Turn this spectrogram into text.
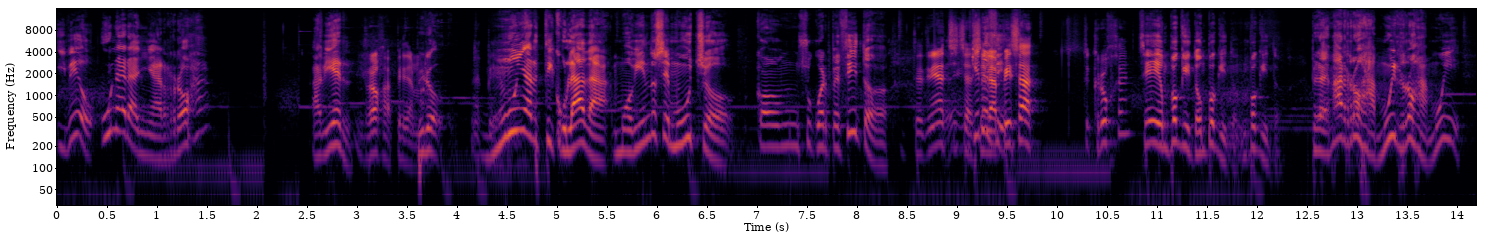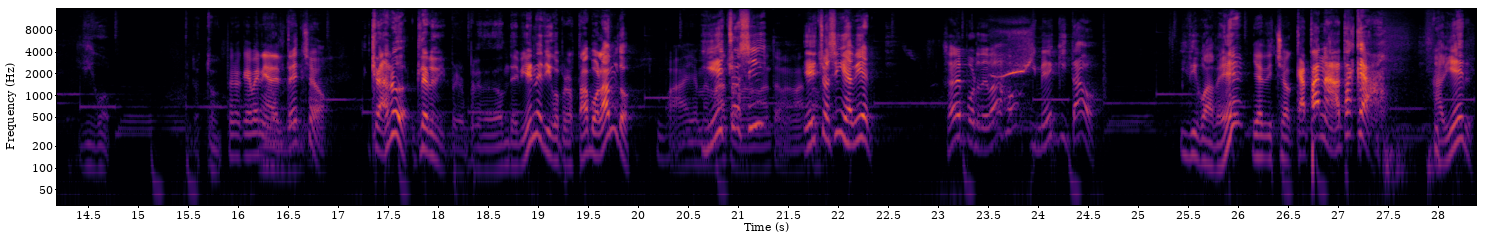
y veo una araña roja. Javier, Roja, Spiderman. pero Spiderman. muy articulada, moviéndose mucho con su cuerpecito. Te tenía chicha. Si la pisas, ¿te cruje? Sí, un poquito, un poquito, un poquito. Pero además roja, muy roja, muy. Y digo. pero esto- ¿Pero que venía del techo? Claro, claro, pero, pero ¿de dónde viene? Digo, pero está volando. Buah, yo me Y he hecho me así, mato, me mato. he hecho así, Javier. ¿Sabes? Por debajo y me he quitado. Y digo, a ver, Y has dicho, ¡Katana, ataca! Javier,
